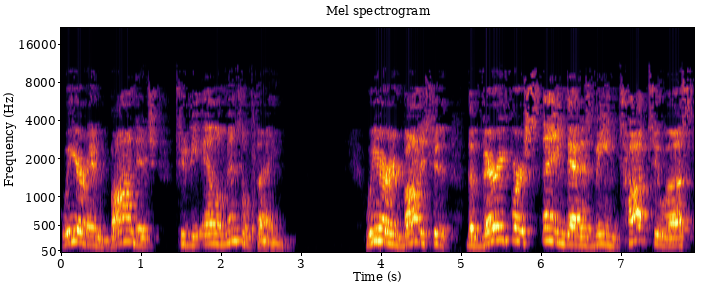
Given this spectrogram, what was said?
We are in bondage to the elemental thing. We are in bondage to the very first thing that is being taught to us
